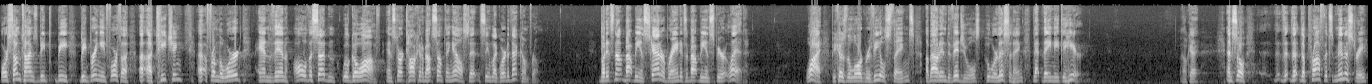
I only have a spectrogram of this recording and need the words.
Or sometimes be, be, be bringing forth a, a, a teaching uh, from the Word, and then all of a sudden we'll go off and start talking about something else that seems like, where did that come from? But it's not about being scatterbrained, it's about being spirit led. Why? Because the Lord reveals things about individuals who are listening that they need to hear. Okay? And so the, the, the, prophet's ministry,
